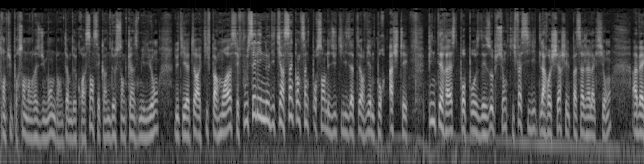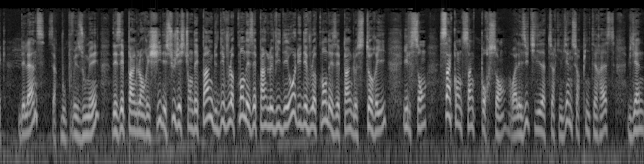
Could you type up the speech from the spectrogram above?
38% dans le reste du monde en termes de croissance, c'est quand même 215 millions d'utilisateurs actifs par mois. C'est fou. Céline nous dit tiens, 55% des utilisateurs viennent pour acheter. Pinterest propose des options qui facilitent la recherche et le passage à l'action avec des lens, c'est-à-dire que vous pouvez zoomer, des épingles enrichies, des suggestions d'épingles, du développement des épingles vidéo et du développement des épingles story. Ils sont 55%. les utilisateurs qui viennent sur Pinterest viennent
